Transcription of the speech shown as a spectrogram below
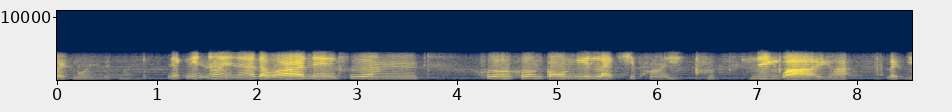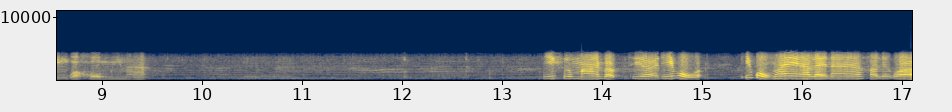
แหลกหน่อยแหลกหน่อยแหลกนิดหน่อยนะ แต่ว่าในเครื่องเครื่องเครื่องกล้องนี่แหลกชิบหาย ยิ่งกว่าอีกฮะแหลกยิ่งกว่าคมอีกนะฮะนี่คือไม้แบบที่ที่ผมที่ผมให้อะไรนะเขาเรียกว่า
